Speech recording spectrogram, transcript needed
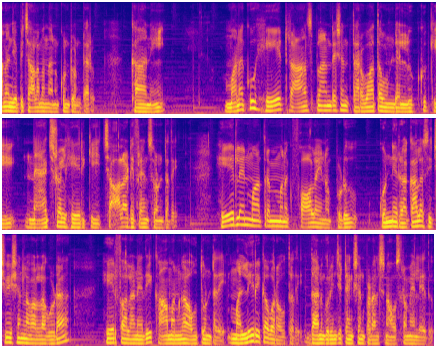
అని చెప్పి చాలామంది అనుకుంటుంటారు. కానీ మనకు హెయిర్ ట్రాన్స్ప్లాంటేషన్ తర్వాత ఉండే లుక్కి న్యాచురల్ హెయిర్కి చాలా డిఫరెన్స్ ఉంటుంది. హెయిర్ లైన్ మాత్రమే మనకు ఫాల్ అయినప్పుడు కొన్ని రకాల సిచ్యువేషన్ల వల్ల కూడా హెయిర్ ఫాల్ అనేది కామన్గా అవుతుంటుంది. మళ్ళీ రికవర్ అవుతుంది. దాని గురించి టెన్షన్ పడాల్సిన అవసరమే లేదు.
